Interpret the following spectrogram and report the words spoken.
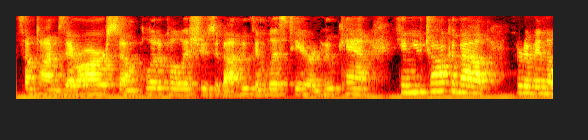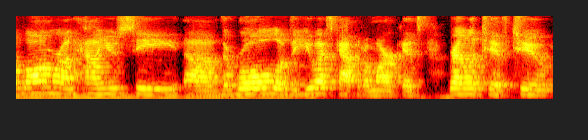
Sometimes there are some political issues about who can list here and who can't. Can you talk about sort of in the long run how you see uh, the role of the U.S. capital markets relative to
